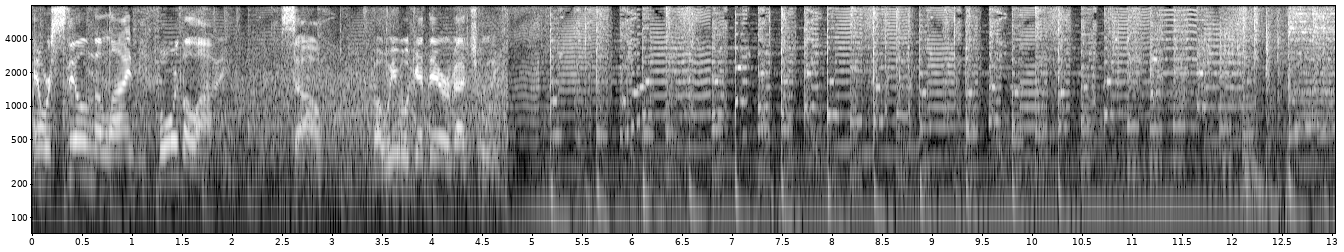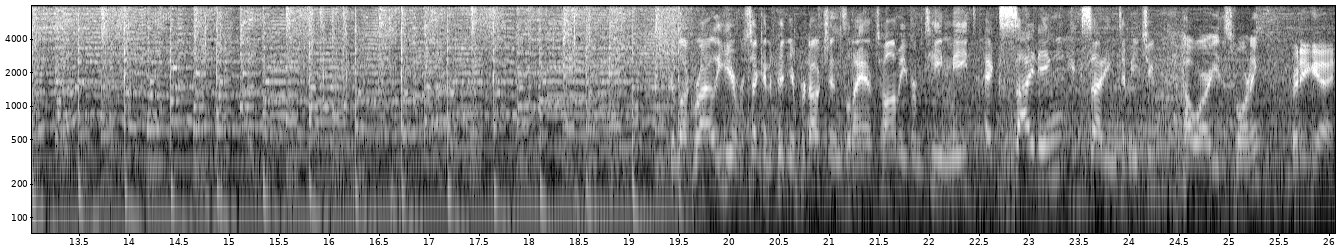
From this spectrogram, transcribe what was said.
and we're still in the line before the line. So, but we will get there eventually. Riley, here for Second Opinion Productions, and I have Tommy from Team Meat. Exciting, exciting to meet you. How are you this morning? Pretty good.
